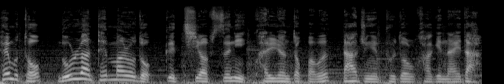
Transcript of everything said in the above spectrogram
페무토 논란 템만으로도 끝이 없으니 관련 떡밥은 나중에 풀도록 하겠나이다.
